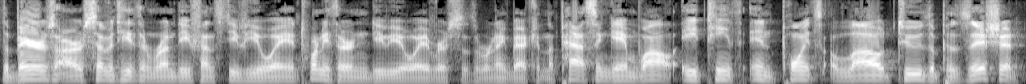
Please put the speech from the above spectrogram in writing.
The Bears are 17th in run defense DVOA and 23rd in DVOA versus the running back in the passing game, while 18th in points allowed to the position.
